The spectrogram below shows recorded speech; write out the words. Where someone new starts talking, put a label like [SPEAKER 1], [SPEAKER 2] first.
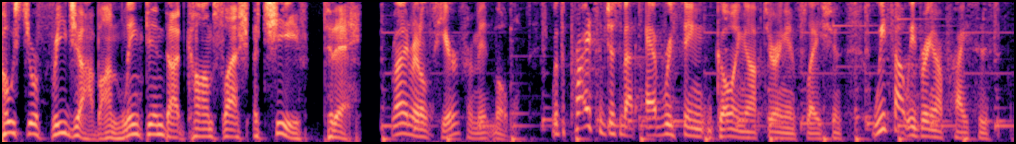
[SPEAKER 1] Post your free job on linkedin.com/achieve slash achieve today.
[SPEAKER 2] Ryan Reynolds here from Mint Mobile. With the price of just about everything going up during inflation, we thought we'd bring our prices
